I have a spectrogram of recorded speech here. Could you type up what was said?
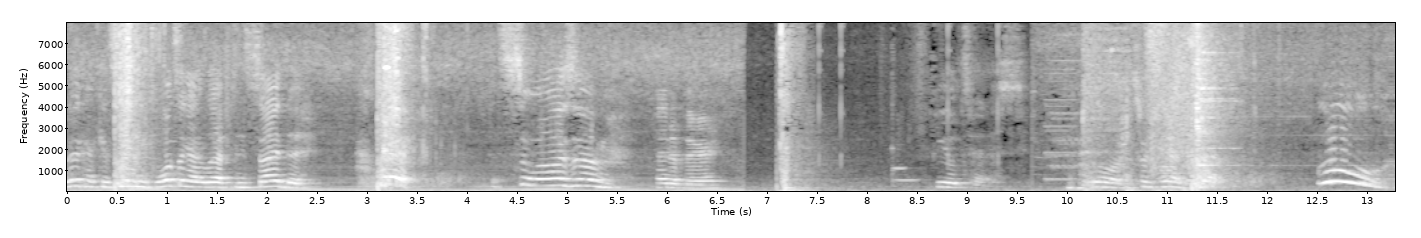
I can see how many bolts I got left inside the clip. That's so awesome. End up there. Field test. Whoa, can switch hands. Woo! Woo!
